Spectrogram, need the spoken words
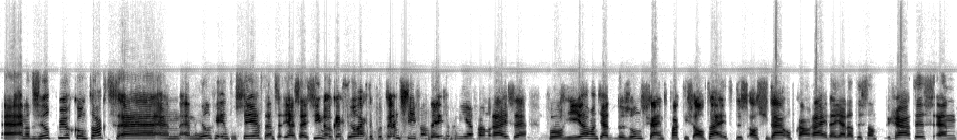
Eh, en dat is heel puur contact eh, en, en heel geïnteresseerd. En ja, zij zien ook echt heel erg de potentie van deze manier van reizen voor hier. Want ja, de zon schijnt praktisch altijd. Dus als je daarop kan rijden, ja, dat is dan gratis en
